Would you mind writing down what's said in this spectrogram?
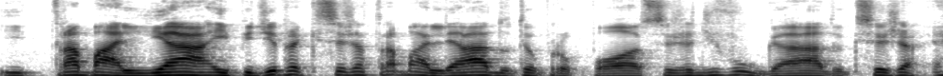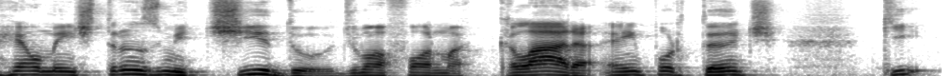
e trabalhar e pedir para que seja trabalhado o teu propósito, seja divulgado, que seja realmente transmitido de uma forma clara, é importante que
